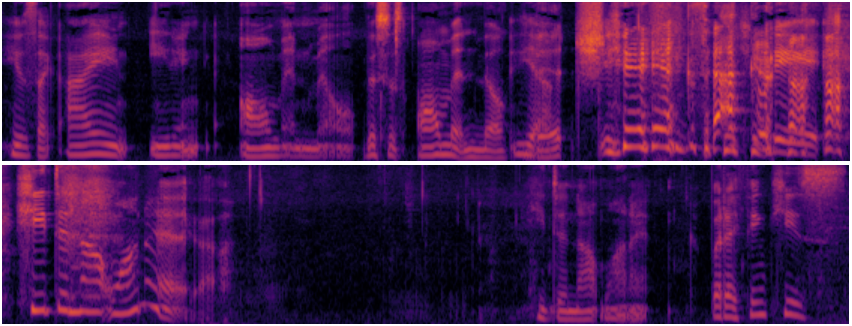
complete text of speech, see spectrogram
He was like, I ain't eating almond milk. This is almond milk, Yeah. bitch. Yeah, exactly. He did not want it. Yeah. He did not want it. But I think he's.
